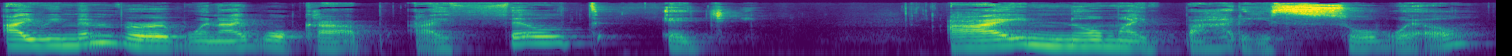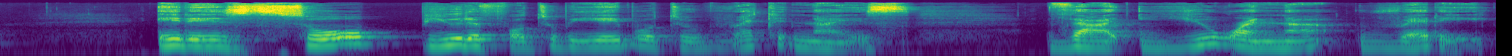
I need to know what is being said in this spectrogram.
I remember when I woke up, I felt edgy. I know my body so well. It is so beautiful to be able to recognize that you are not ready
